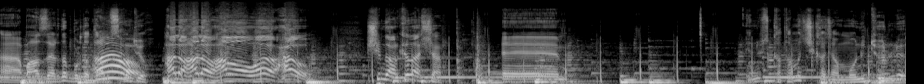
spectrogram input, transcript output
Ha bazıları da burada. Tamam Hello. sıkıntı yok. Hello hello hello hello hello. Şimdi arkadaşlar. Eee... En üst kata mı çıkacağım? Monitörlü...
